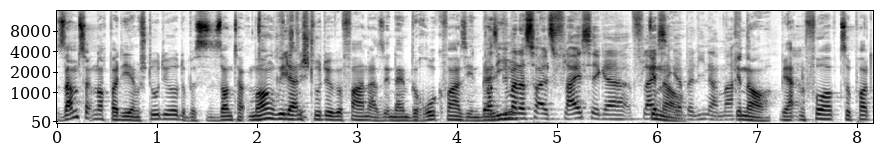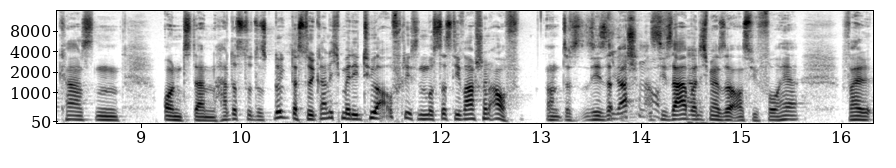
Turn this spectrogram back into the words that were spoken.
Samstag noch bei dir im Studio, du bist Sonntagmorgen wieder ins Richtig. Studio gefahren, also in dein Büro quasi in Berlin. wie man das so als fleißiger, fleißiger genau. Berliner macht. Genau. Wir hatten vor zu podcasten und dann hattest du das Glück, dass du gar nicht mehr die Tür aufschließen musstest, die war schon auf. Und das, sie, schon auf, sie sah aber ja. nicht mehr so aus wie vorher, weil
